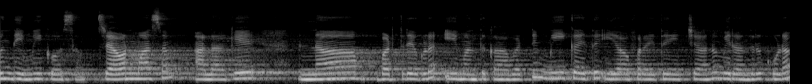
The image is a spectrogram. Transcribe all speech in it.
ఉంది మీకోసం. శ్రావణ మాసం అలాగే నా బర్త్డే కూడా ఈ మంత్ కాబట్టి మీకైతే ఈ ఆఫర్ అయితే ఇచ్చాను. మీరందరూ కూడా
